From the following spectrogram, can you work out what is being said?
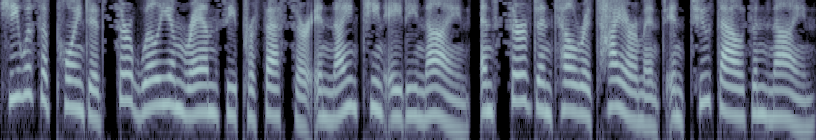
He was appointed Sir William Ramsay Professor in 1989, and served until retirement in 2009.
